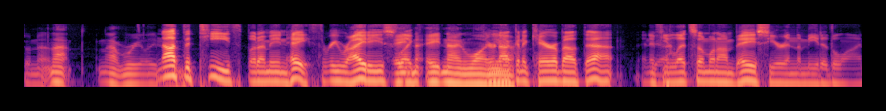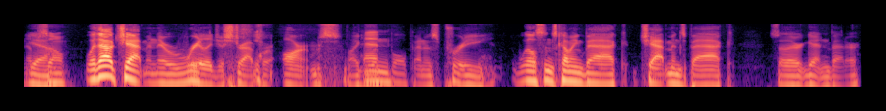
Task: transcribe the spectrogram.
So not not, not really. Not the teeth, but I mean, hey, three righties. eight, like eight nine one. they're yeah. not going to care about that. And if you let someone on base, you're in the meat of the lineup. Yeah. So Without Chapman, they were really just strapped Yeah. for arms. Like the bullpen is pretty. Wilson's coming back. Chapman's back, so they're getting better.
